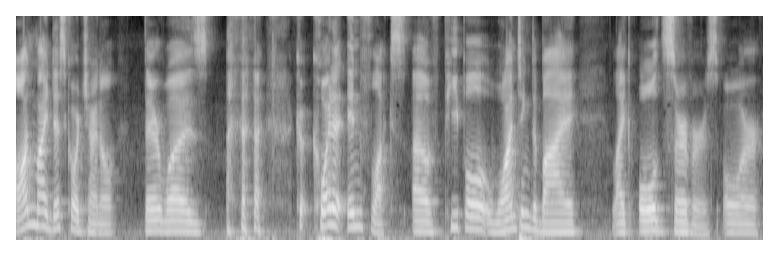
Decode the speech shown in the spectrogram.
on my Discord channel, there was quite an influx of people wanting to buy like old servers or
